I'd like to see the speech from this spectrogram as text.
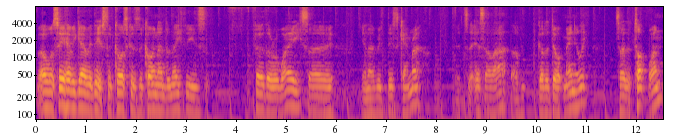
Well, we'll see how we go with this, of course, because the coin underneath is further away, so, you know, with this camera, it's a SLR, I've got to do it manually. So the top one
